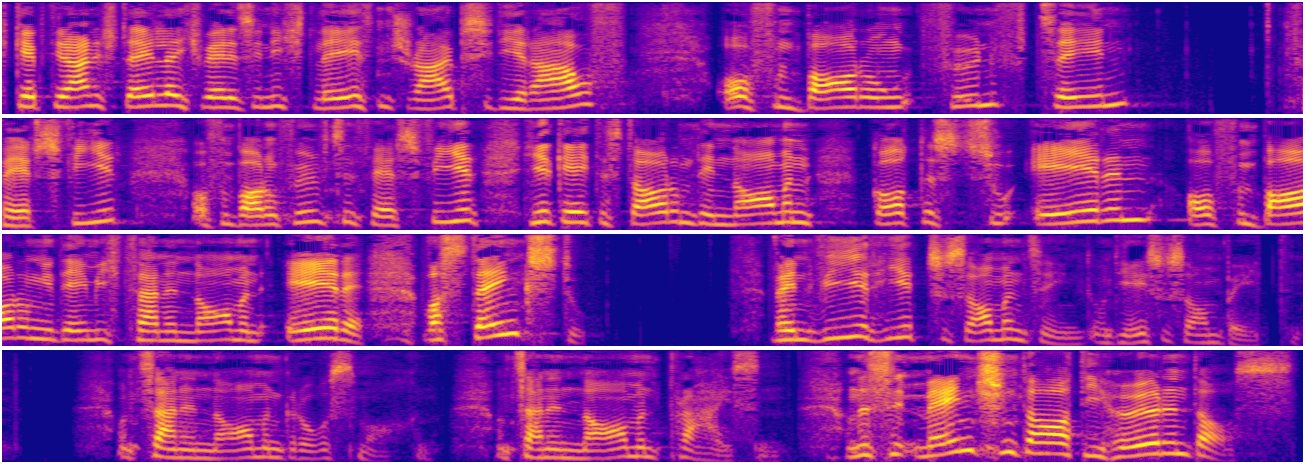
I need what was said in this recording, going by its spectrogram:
Ich gebe dir eine Stelle, ich werde sie nicht lesen, schreib sie dir auf. Offenbarung 15. Vers 4, Offenbarung 15, Vers 4. Hier geht es darum, den Namen Gottes zu ehren. Offenbarung, indem ich seinen Namen ehre. Was denkst du, wenn wir hier zusammen sind und Jesus anbeten? und seinen Namen groß machen und seinen Namen preisen. Und es sind Menschen da, die hören das.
